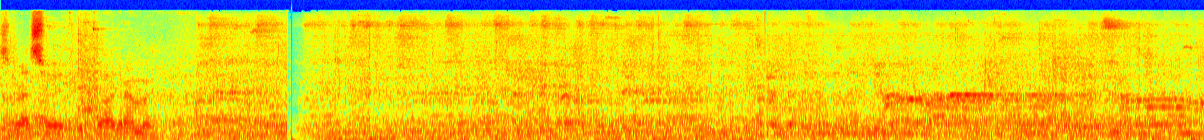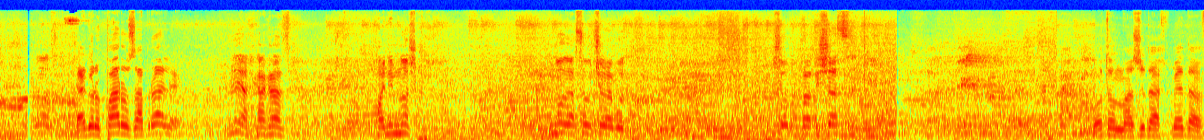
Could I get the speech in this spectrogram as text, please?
сбрасывают килограммы. Я говорю, пару забрали? Нет, как раз понемножку. Много осталось вчера будет. Чтобы продышаться. Вот он, Мажид Ахмедов,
